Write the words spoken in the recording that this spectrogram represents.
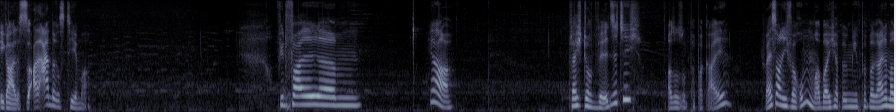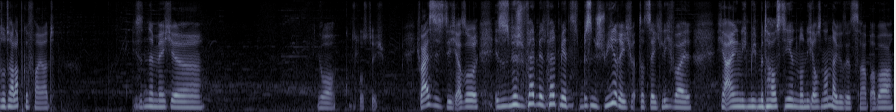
Egal, das ist ein anderes Thema. Auf jeden Fall, ähm, ja. Vielleicht doch ein Wellensittich? Also so ein Papagei? Ich weiß auch nicht warum, aber ich habe irgendwie Papageien immer total abgefeiert. Die sind nämlich, äh, ja, ganz lustig. Ich weiß es nicht. Also, es ist, fällt, mir, fällt mir jetzt ein bisschen schwierig tatsächlich, weil ich ja eigentlich mich mit Haustieren noch nicht auseinandergesetzt habe. Aber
